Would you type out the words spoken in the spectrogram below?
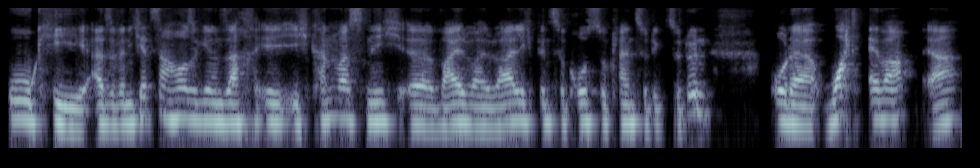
okay, also wenn ich jetzt nach Hause gehe und sage, ich kann was nicht, äh, weil, weil, weil, ich bin zu groß, zu klein, zu dick, zu dünn oder whatever, ja,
